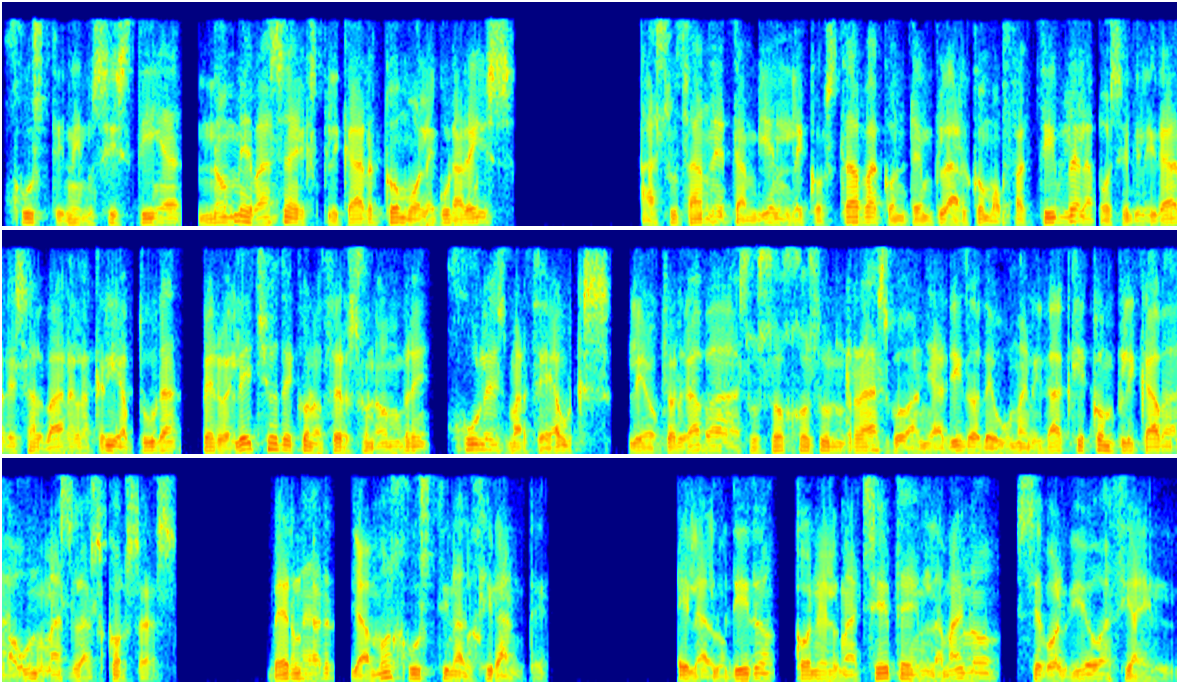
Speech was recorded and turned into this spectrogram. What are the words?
Justin insistía, ¿no me vas a explicar cómo le curaréis? A Suzanne también le costaba contemplar como factible la posibilidad de salvar a la criatura, pero el hecho de conocer su nombre, Jules Marceaux, le otorgaba a sus ojos un rasgo añadido de humanidad que complicaba aún más las cosas. Bernard, llamó Justin al gigante. El aludido, con el machete en la mano, se volvió hacia él.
